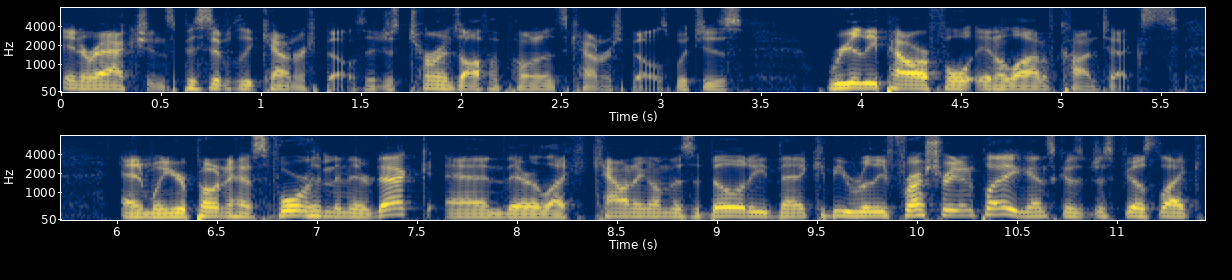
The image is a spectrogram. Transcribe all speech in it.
interaction, specifically counterspells. It just turns off opponents' counterspells, which is really powerful in a lot of contexts. And when your opponent has four of them in their deck and they're like counting on this ability, then it can be really frustrating to play against because it just feels like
